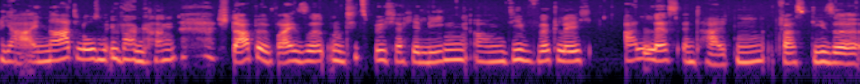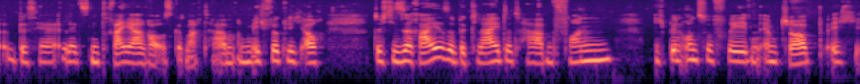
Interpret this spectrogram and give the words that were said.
ja, einen nahtlosen Übergang, stapelweise Notizbücher hier liegen, ähm, die wirklich alles enthalten, was diese bisher letzten drei Jahre ausgemacht haben und mich wirklich auch durch diese Reise begleitet haben von ich bin unzufrieden im Job, ich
